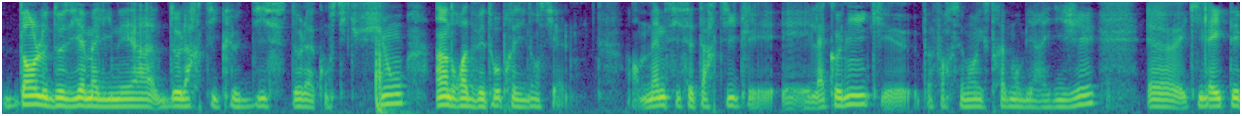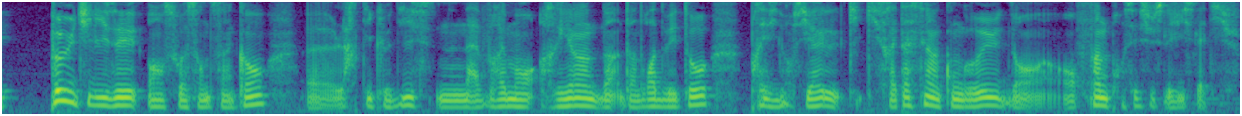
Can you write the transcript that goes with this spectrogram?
dans le deuxième alinéa de l'article 10 de la Constitution, un droit de veto présidentiel. Même si cet article est, laconique, pas forcément extrêmement bien rédigé, euh, qu'il a été peu utilisé en 65 ans, euh, l'article 10 n'a vraiment rien d'un droit de veto présidentiel qui, serait assez incongru en fin de processus législatif.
